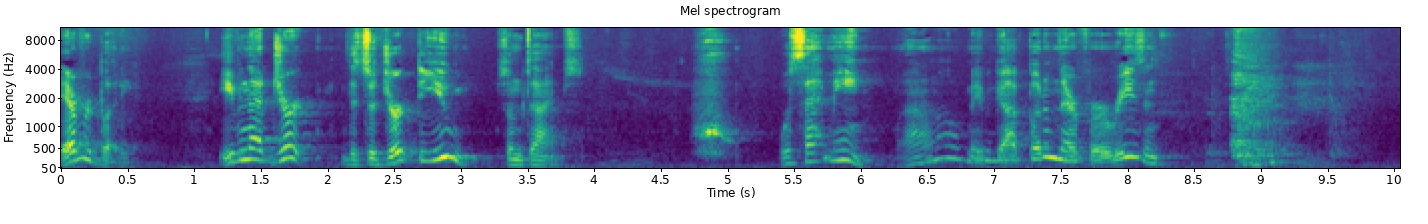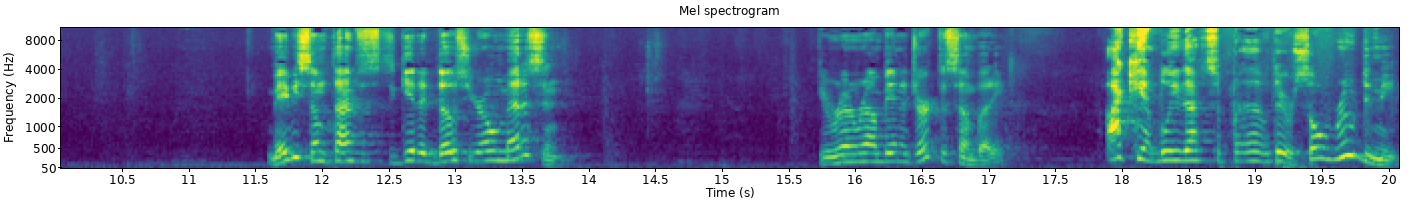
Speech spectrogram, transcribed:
everybody, even that jerk that's a jerk to you sometimes. Whew, what's that mean? I don't know. Maybe God put him there for a reason. Maybe sometimes it's to get a dose of your own medicine. You run around being a jerk to somebody. I can't believe that's they were so rude to me.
